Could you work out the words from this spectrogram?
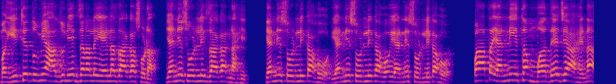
मग इथे तुम्ही अजून एक जणाला यायला जागा सोडा. यांनी सोडली जागा नाही. यांनी सोडली का हो? यांनी सोडली का हो? यांनी सोडली का हो? पण आता यांनी इथं मध्ये जे आहे ना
